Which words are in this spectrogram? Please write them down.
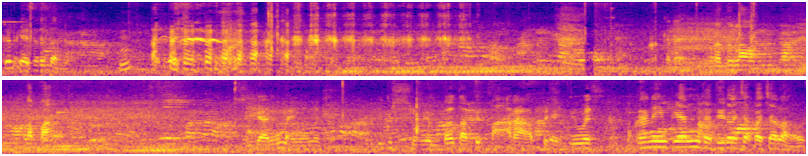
kan kayak setan. Hmm? laut lebah Impian gue main ngono. Itu simpel tapi parah abis iki wis Bukan impianmu jadi raja baca laut.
